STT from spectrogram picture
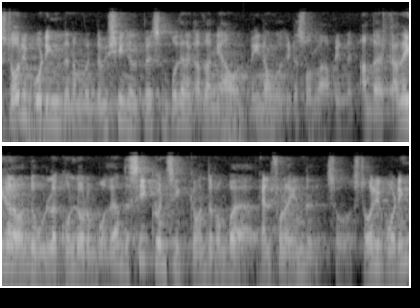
ஸ்டோரி போர்டிங் இந்த நம்ம இந்த விஷயங்கள் பேசும்போது எனக்கு அதான் ஞாபகம் மெயினாக உங்ககிட்ட சொல்லலாம் அப்படின்னு. அந்த கதைகளை வந்து உள்ளே கொண்டு வரும்போது அந்த சீக்வன்சிங்க்கு வந்து ரொம்ப ஹெல்ப்ஃபுல்லாக இருந்தது. So storyboarding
